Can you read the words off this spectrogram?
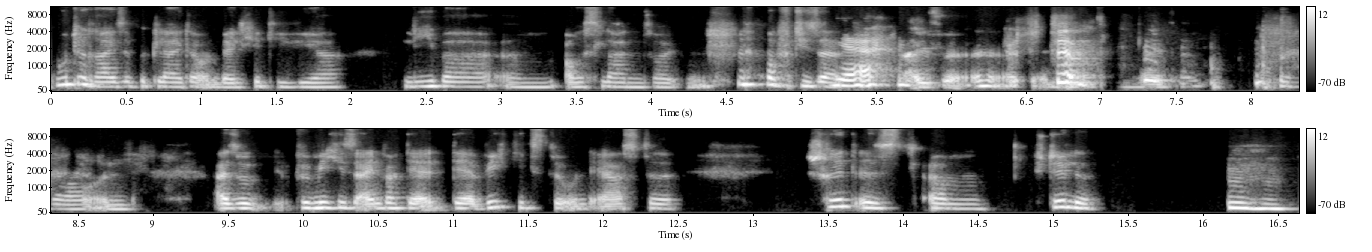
gute Reisebegleiter und welche, die wir lieber ähm, ausladen sollten auf dieser yeah. Reise. Stimmt. Genau. Und also für mich ist einfach der, der wichtigste und erste Schritt ist ähm, Stille. Mhm.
